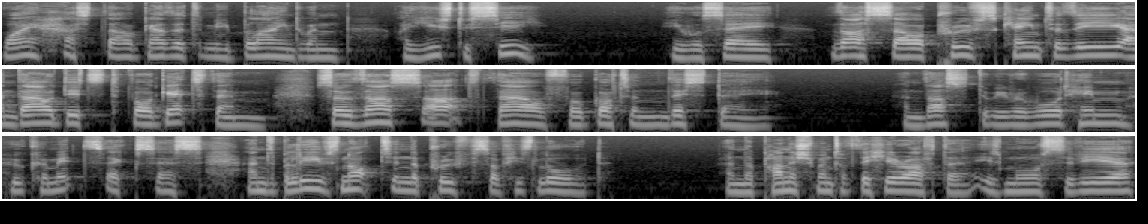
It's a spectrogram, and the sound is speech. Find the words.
why hast thou gathered me blind when I used to see? He will say, Thus our proofs came to thee, and thou didst forget them. So thus art thou forgotten this day. And thus do we reward him who commits excess, and believes not in the proofs of his Lord and the punishment of the hereafter is more severe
